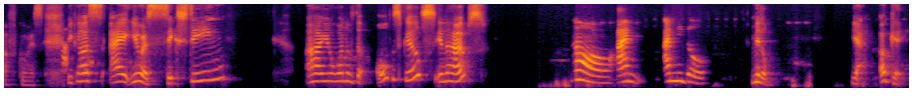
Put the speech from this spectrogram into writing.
Of course, because I you are 16. Are you one of the oldest girls in the house? No, I'm I'm middle. Middle. Yeah. Okay.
